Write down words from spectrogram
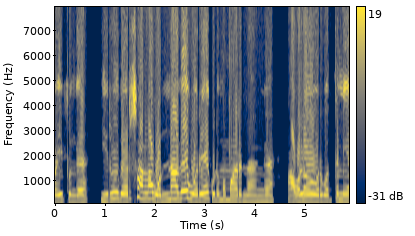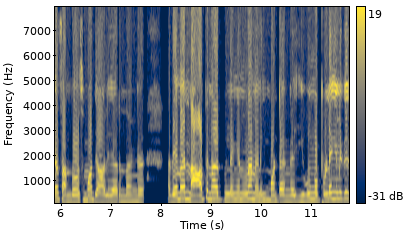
ஒய்ஃபுங்க இருபது வருஷம் எல்லாம் ஒரே குடும்பமாக இருந்தாங்க. அவ்வளோ ஒரு ஒத்துமையாக சந்தோஷமாக ஜாலியாக இருந்தாங்க. அதே மாதிரி நாத்தனார் பிள்ளைங்கலாம் நினைக்க மாட்டாங்க. இவங்க பிள்ளைங்களுக்கு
